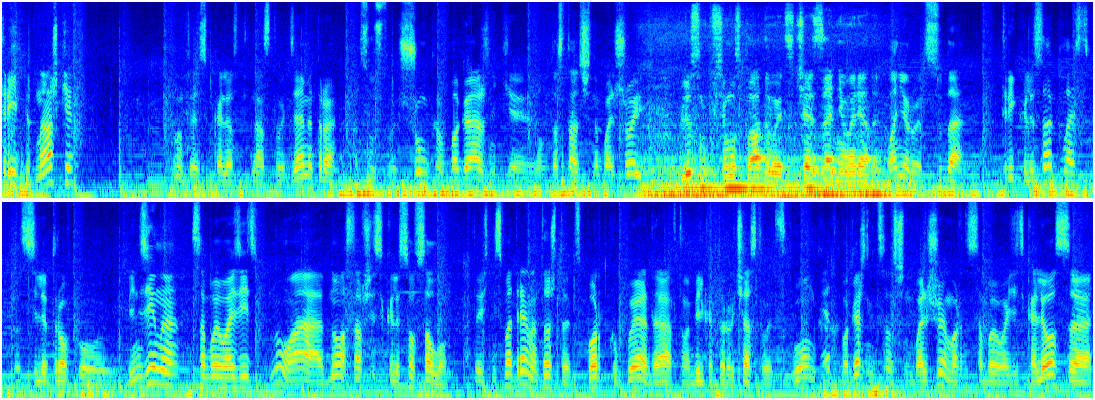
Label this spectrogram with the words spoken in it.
три пятнашки ну, то есть колес 15 диаметра. Отсутствует шумка в багажнике, он достаточно большой. Плюсом ко всему складывается часть заднего ряда. Планируется сюда три колеса класть, 20-литровку бензина с собой возить, ну а одно оставшееся колесо в салон. То есть, несмотря на то, что это спорт-купе, да, автомобиль, который участвует в гонках, этот багажник достаточно большой, можно с собой возить колеса,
